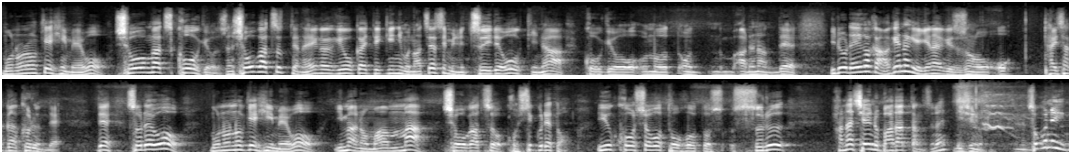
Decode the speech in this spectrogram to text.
もののけ姫を正月興行ですね。正月っていうのは映画業界的にも夏休みに次いで大きな興行のあれなんでいろいろ映画館開けなきゃいけないけどその対策が来るんで。でそれをもののけ姫を今のまんま正月を越してくれという交渉を東宝とする話し合いの場だったんですね西野さん、そこに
